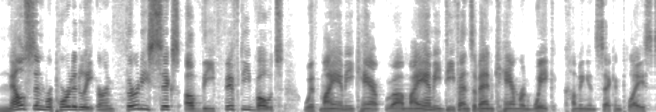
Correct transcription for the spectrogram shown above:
Nelson reportedly earned 36 of the 50 votes, with Miami Cam- uh, Miami defensive end Cameron Wake coming in second place.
